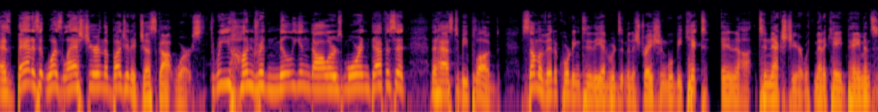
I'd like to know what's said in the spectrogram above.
as bad as it was last year in the budget, it just got worse. $300 million more in deficit that has to be plugged. Some of it, according to the Edwards administration, will be kicked in uh, to next year with Medicaid payments.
